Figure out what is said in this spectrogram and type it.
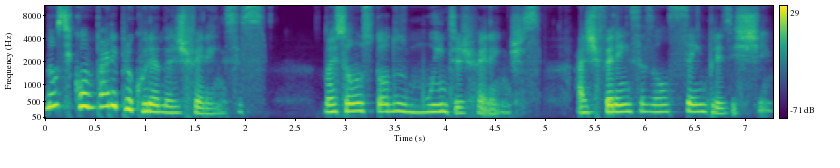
não se compare procurando as diferenças. Nós somos todos muito diferentes. As diferenças vão sempre existir.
